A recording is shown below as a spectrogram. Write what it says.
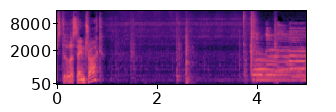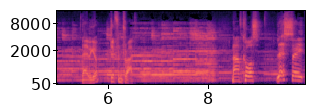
Still the same track. There we go, different track. Now, of course, let's say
